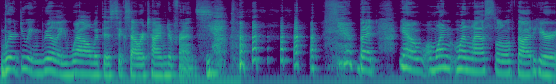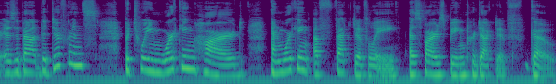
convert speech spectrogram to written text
we're doing really well with this six hour time difference. Yeah. but you know one one last little thought here is about the difference between working hard and working effectively as far as being productive go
